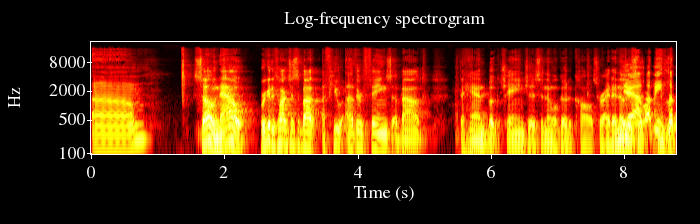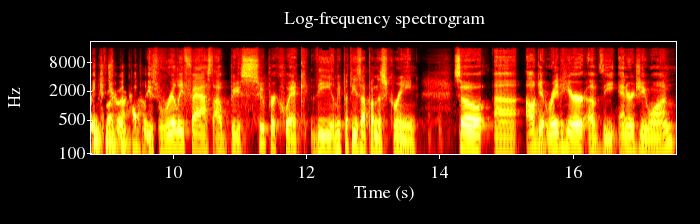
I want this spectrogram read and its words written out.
um, so now we're going to talk just about a few other things about the handbook changes and then we'll go to calls right? I know yeah let me let me get through a couple of these really fast. I'll be super quick. The let me put these up on the screen. So uh, i'll get rid here of the energy one.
